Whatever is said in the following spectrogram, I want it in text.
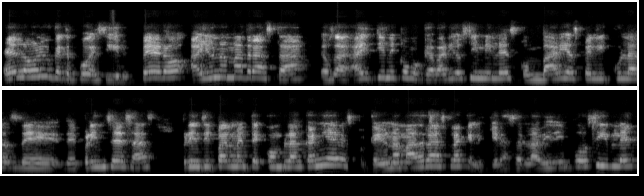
Es lo único que te puedo decir, pero hay una madrastra, o sea, ahí tiene como que varios símiles con varias películas de, de princesas, principalmente con Blancanieves, porque hay una madrastra que le quiere hacer la vida imposible,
